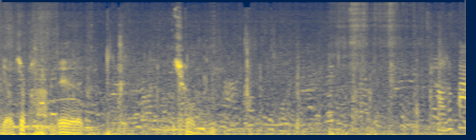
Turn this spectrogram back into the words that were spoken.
เดี๋ยวจะพาเดินชมเอาแล้วป้า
